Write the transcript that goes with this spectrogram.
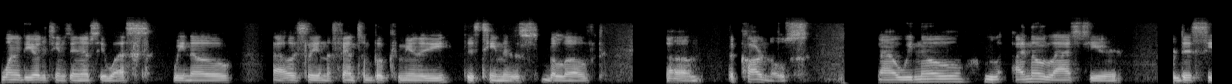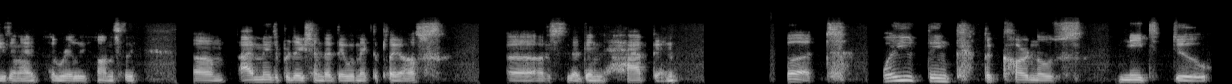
one of the other teams in the NFC West. We know, obviously, in the Phantom Book community, this team is beloved. Um, the Cardinals. Now we know. I know last year or this season. I, I really, honestly, um, I made the prediction that they would make the playoffs. Uh, obviously, that didn't happen. But what do you think the Cardinals need to do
